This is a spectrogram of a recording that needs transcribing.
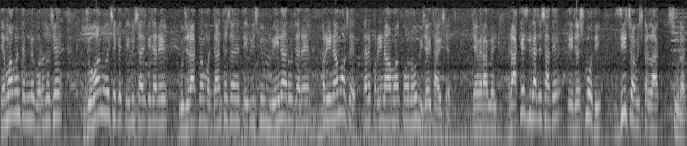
તેમાં પણ તેમને ભરોસો છે. જોવાનું હોય છે કે ત્રેવીસ તારીખે જ્યારે ગુજરાતમાં મતદાન થશે અને ત્રેવીસમી મેના રોજ જ્યારે પરિણામ આવશે, ત્યારે પરિણામમાં કોનો વિજય થાય છે. કેમેરામેન રાકેશ ગિરાજે સાથે તેજસ મોદી, ઝી ચોવીસ કલાક, સુરત.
